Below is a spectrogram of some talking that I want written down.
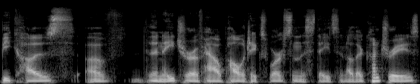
because of the nature of how politics works in the states and other countries,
